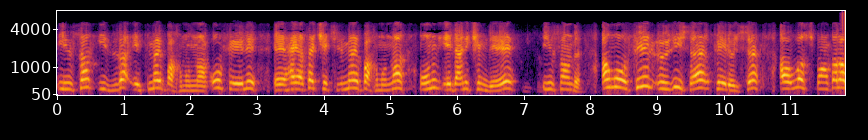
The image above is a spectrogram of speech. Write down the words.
insan icra etmək baxımından, o feili e, həyata keçirmək baxımından onun edəni kimdir? İnsandır. Amma o feil özü isə, feil özü isə Allah subhanətələ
